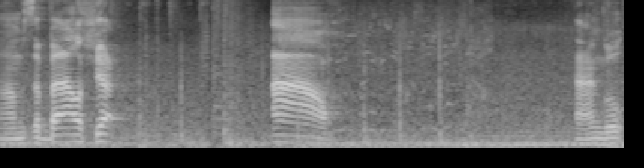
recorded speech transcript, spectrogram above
I'm the battleship. Ow. Angle.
